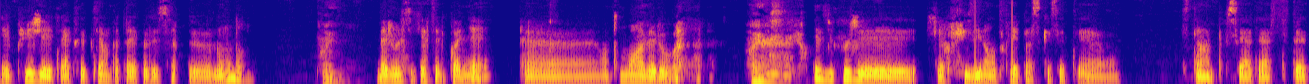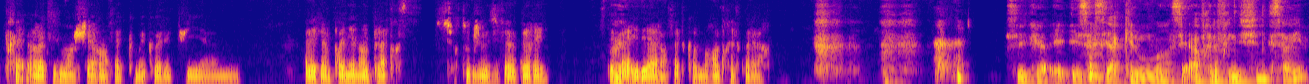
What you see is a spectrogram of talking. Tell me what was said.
Et puis j'ai été acceptée en fait à l'école de cirque de Londres. Mais je me suis cassé le poignet euh, en tombant à vélo. Ouais. Et du coup, j'ai j'ai refusé l'entrée parce que c'était euh, c'était un peu c'était c'était très relativement cher en fait comme école et puis euh, avec un poignet dans le plâtre surtout que je me suis fait opérer c'était pas idéal en fait comme rentrée scolaire. c'est clair. Et, ça, c'est à quel moment? C'est après l'Afrique du Sud que ça arrive?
